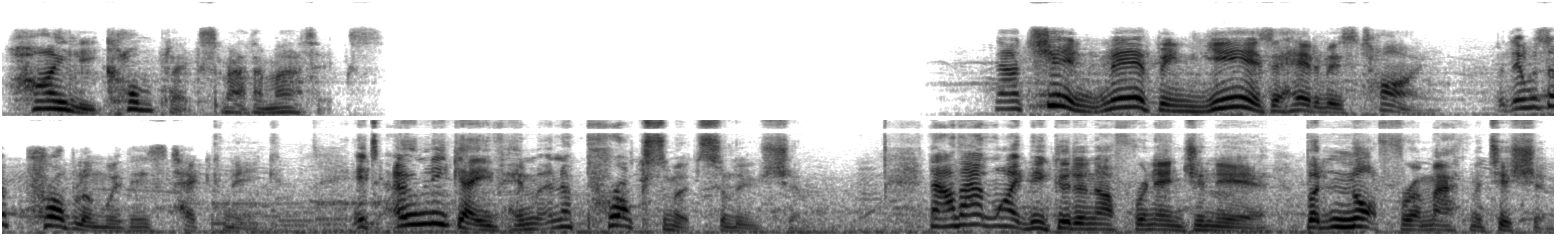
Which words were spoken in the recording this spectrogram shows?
highly complex mathematics. Now Qin may have been years ahead of his time, but there was a problem with his technique. It only gave him an approximate solution. Now that might be good enough for an engineer, but not for a mathematician.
